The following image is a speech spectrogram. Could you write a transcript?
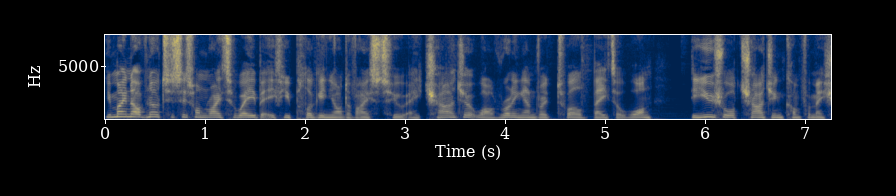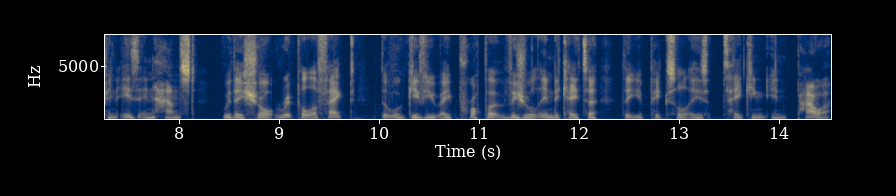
You might not have noticed this one right away, but if you plug in your device to a charger while running Android 12 Beta 1, the usual charging confirmation is enhanced with a short ripple effect that will give you a proper visual indicator that your Pixel is taking in power.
